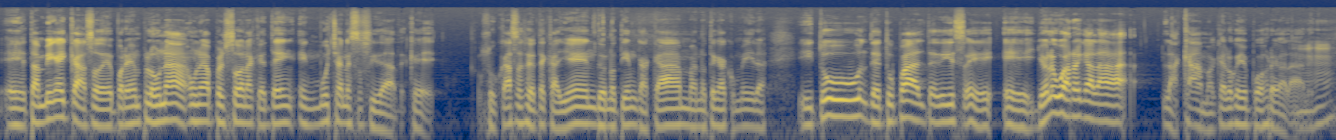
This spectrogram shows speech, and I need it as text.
eh, también hay casos de, por ejemplo, una, una persona que esté en, en mucha necesidad, que su casa se esté cayendo, no tenga cama, no tenga comida, y tú, de tu parte, dices, eh, yo le voy a regalar la cama, que es lo que yo puedo regalar.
